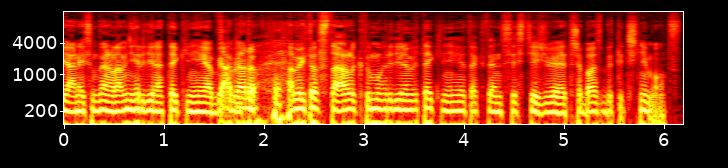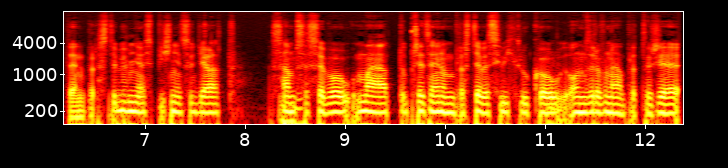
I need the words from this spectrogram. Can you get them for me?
já nejsem ten hlavní hrdina té knihy, aby, tak abych, to, abych to vstáhl k tomu hrdinovi té knihy, tak ten si stěžuje třeba zbytečně moc, ten prostě by měl spíš něco dělat sám mm. se sebou, má to přece jenom prostě ve svých rukou, on zrovna, protože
